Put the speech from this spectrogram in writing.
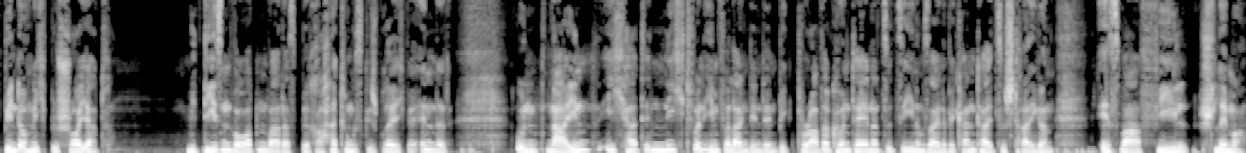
Ich bin doch nicht bescheuert. Mit diesen Worten war das Beratungsgespräch beendet. Und nein, ich hatte nicht von ihm verlangt, in den Big Brother Container zu ziehen, um seine Bekanntheit zu steigern. Es war viel schlimmer.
